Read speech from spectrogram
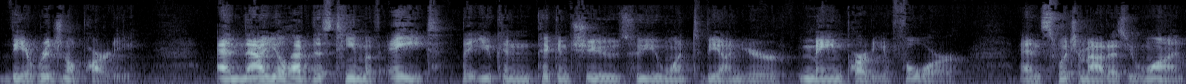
the original party, and now you'll have this team of eight that you can pick and choose who you want to be on your main party of four, and switch them out as you want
